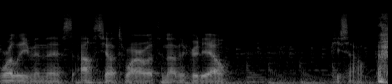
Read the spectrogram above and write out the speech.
We're leaving this. I'll see y'all tomorrow with another video. Peace out.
